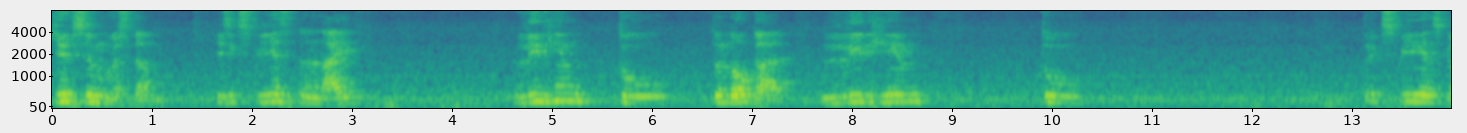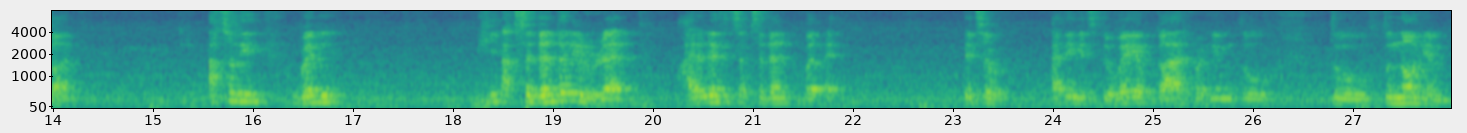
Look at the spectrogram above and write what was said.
gives him wisdom. His experience in life lead him to, to know God, lead him to, to experience God. Actually, when he accidentally read, I don't know if it's accident, but it's a, I think it's the way of God for him to, to, to know him.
